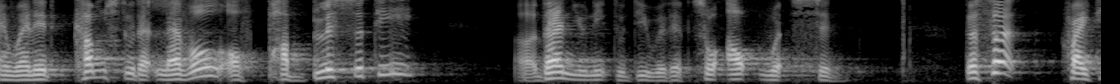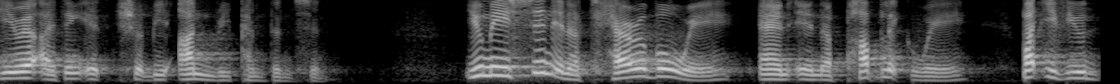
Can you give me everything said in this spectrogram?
And when it comes to that level of publicity, uh, then you need to deal with it. So, outward sin. The third criteria, I think it should be unrepentant sin. You may sin in a terrible way and in a public way, but if you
